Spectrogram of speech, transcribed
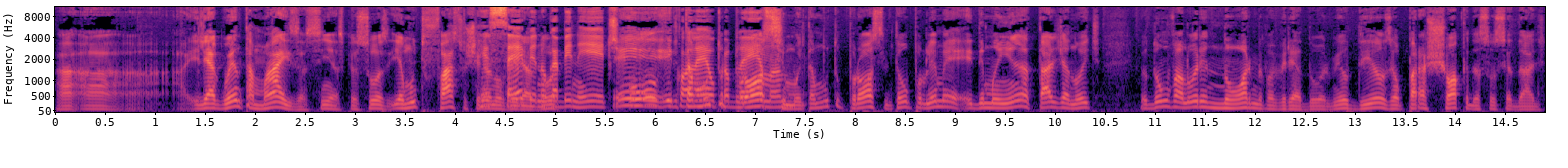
A, a, ele aguenta mais, assim, as pessoas. E é muito fácil chegar Recebe no vereador. Recebe no gabinete, é, ouve ele qual tá é muito o problema. próximo, ele está muito próximo. Então o problema é, é de manhã, à tarde, à noite. Eu dou um valor enorme para vereador. Meu Deus, é o para-choque da sociedade.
